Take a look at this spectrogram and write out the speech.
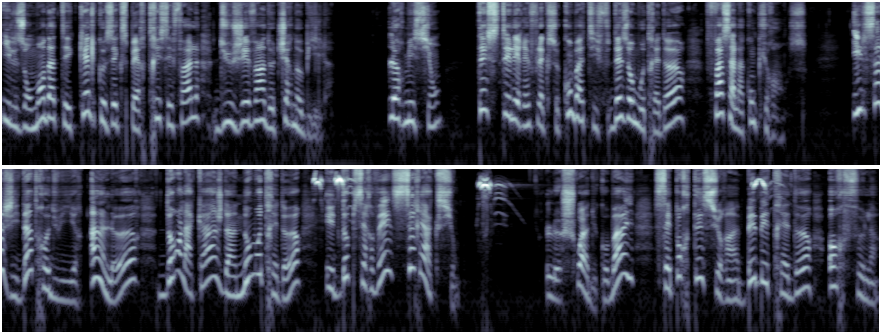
Ils ont mandaté quelques experts tricéphales du G20 de Tchernobyl. Leur mission Tester les réflexes combatifs des homo traders face à la concurrence. Il s'agit d'introduire un leurre dans la cage d'un homo trader et d'observer ses réactions. Le choix du cobaye s'est porté sur un bébé trader orphelin.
